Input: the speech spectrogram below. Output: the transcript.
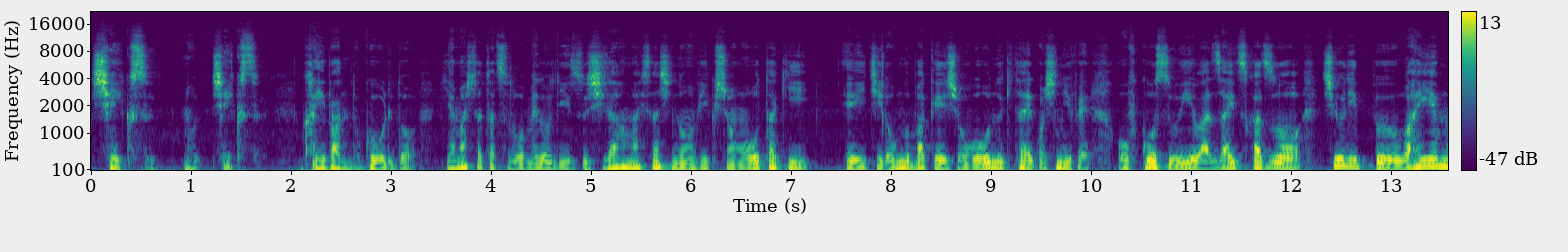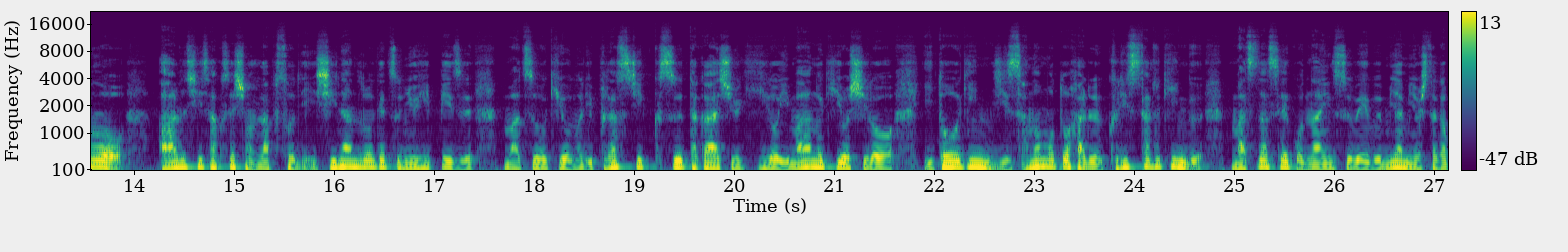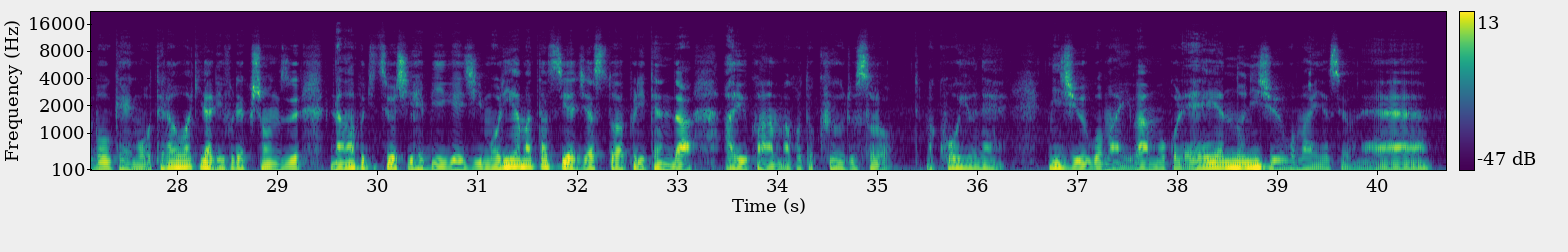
シェイクスのシェイクス。甲斐バンドゴールド。山下達郎メロディーズ。白浜久ノンフィクション。大滝詠一ロングバケーション大貫妙子シニフィエ。オフコースウィーは財津和夫チューリップ YMO RC サクセションラプソディシーナ&ロケッツニューヒッピーズ松尾清則プラスチックス高橋幸宏今野清志郎伊藤銀次佐野元春クリスタルキング松田聖子ナインスウェーブ南吉高冒険王寺尾明リフレクションズ長渕剛ヘビーゲージ森山達也ジャストアプリテンダー鮎川誠クールソロ。まあ、こういうね25枚はもうこれ永遠の25枚ですよね。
